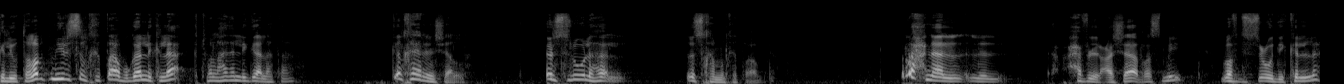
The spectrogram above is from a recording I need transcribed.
قال لي وطلبت من يرسل خطاب وقال لك لا قلت والله هذا اللي قاله ترى قال خير إن شاء الله. ارسلوا لها نسخه من خطابنا. رحنا لحفل العشاء الرسمي الوفد السعودي كله.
